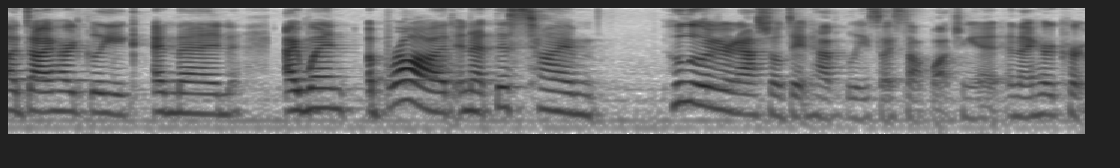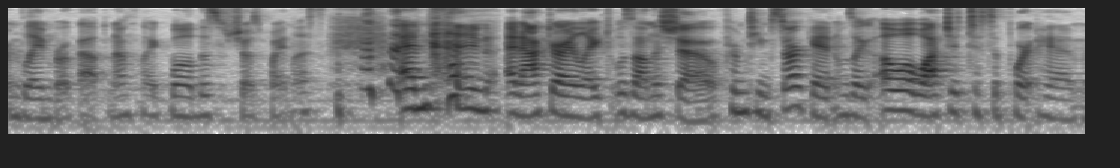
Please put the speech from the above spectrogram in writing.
a diehard Glee and then I went abroad and at this time Hulu International didn't have Glee, so I stopped watching it. And I heard Kurt and Blaine broke up, and I was like, "Well, this show's pointless." and then an actor I liked was on the show from Team StarKid, and I was like, "Oh, I'll watch it to support him."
